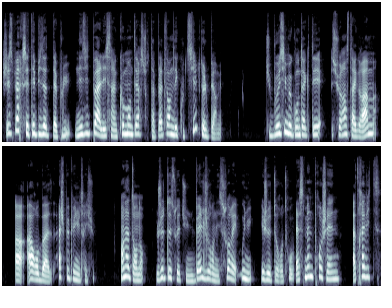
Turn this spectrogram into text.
J'espère que cet épisode t'a plu. N'hésite pas à laisser un commentaire sur ta plateforme d'écoute si elle te le permet. Tu peux aussi me contacter sur Instagram à hppnutrition. En attendant, je te souhaite une belle journée, soirée ou nuit et je te retrouve la semaine prochaine. À très vite.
